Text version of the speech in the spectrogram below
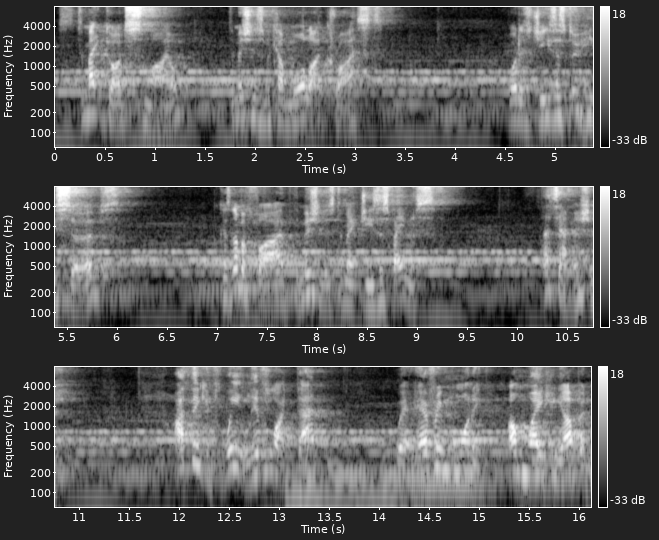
It's to make God smile. The mission is to become more like Christ. What does Jesus do? He serves. Because number five, the mission is to make Jesus famous. That's our mission. I think if we live like that, where every morning I'm waking up and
